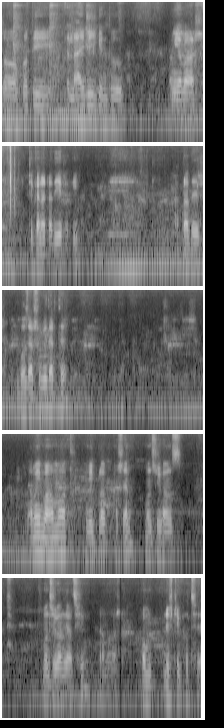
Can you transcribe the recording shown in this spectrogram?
তো প্রতি লাইভেই কিন্তু আমি আমার ঠিকানাটা দিয়ে থাকি। আপনাদের বোঝার সুবিধার্থে। আমি মোহাম্মদ বিপ্লব হোসেন, মুন্সিগঞ্জ, মুন্সিগঞ্জে আছি। আমার হোম ডিস্ট্রিক্ট হচ্ছে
